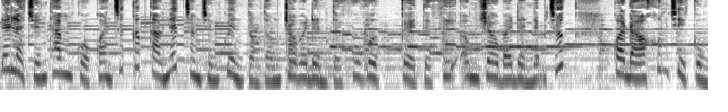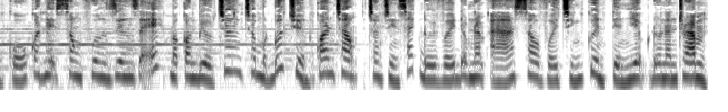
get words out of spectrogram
Đây là chuyến thăm của quan chức cấp cao nhất trong chính quyền Tổng thống Joe Biden tới khu vực kể từ khi ông Joe Biden nhậm chức. Qua đó không chỉ củng cố quan hệ song phương riêng rẽ mà còn biểu trưng cho một bước chuyển quan trọng trong chính sách đối với Đông Nam Á so với chính quyền tiền nhiệm Donald Trump.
